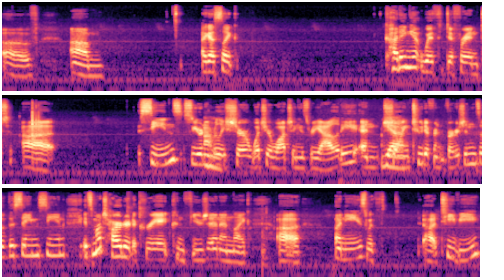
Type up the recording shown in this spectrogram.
of um I guess like cutting it with different uh scenes so you're not really sure what you're watching is reality and Yeah. showing two different versions of the same scene it's much harder to create confusion and like uh, unease with uh, tv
